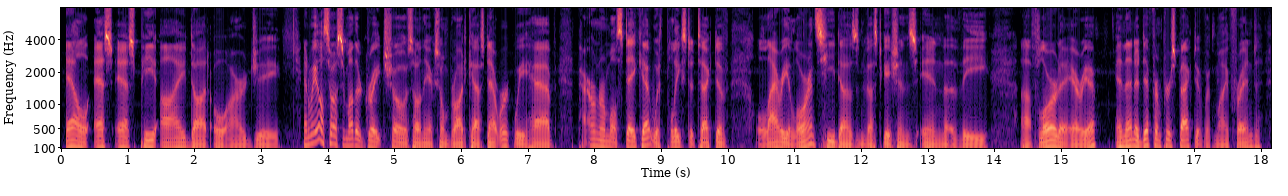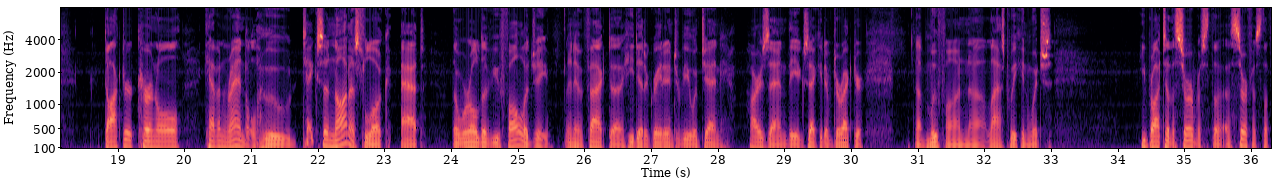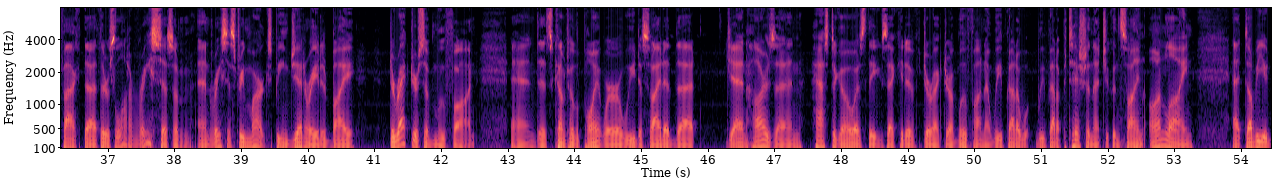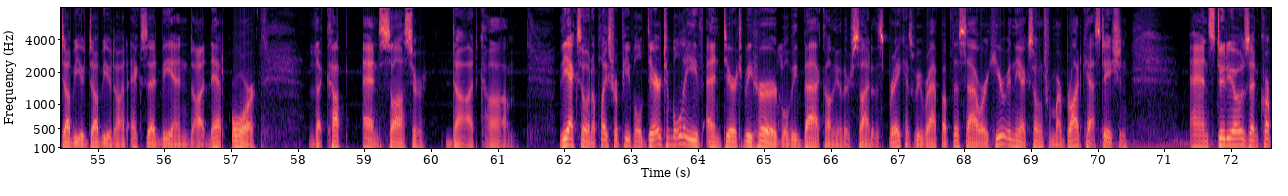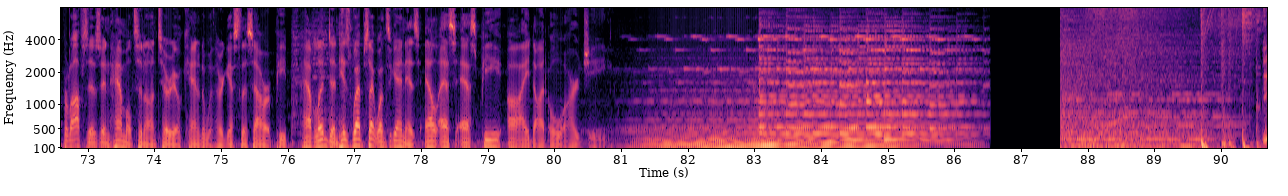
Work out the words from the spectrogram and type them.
www.lsspi.org. And we also have some other great shows on the X Zone Broadcast Network. We have Paranormal Stakeout with police detective Larry Lawrence. He does investigations in the uh, Florida area. And then a different perspective with my friend, Dr. Colonel Kevin Randle, who takes an honest look at the world of ufology. And in fact, uh, he did a great interview with Jan Harzan, the executive director of MUFON, uh, last week, in which he brought to the surface the uh, surface the fact that there's a lot of racism and racist remarks being generated by directors of MUFON. And it's come to the point where we decided that Jan Harzan has to go as the executive director of MUFON, and we've got a we've got a petition that you can sign online at www.xzbn.net or thecupandsaucer.com. The X Zone, a place where people dare to believe and dare to be heard. We'll be back on the other side of this break as we wrap up this hour here in the X Zone from our broadcast station and studios and corporate offices in Hamilton, Ontario, Canada, with our guest this hour, Pete Haviland. And his website, once again, is lsspi.org.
